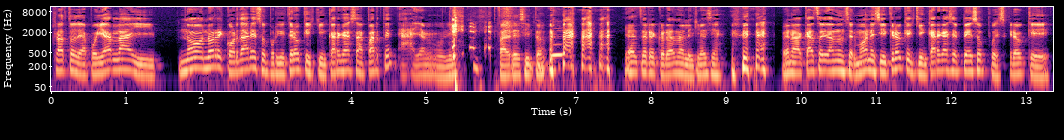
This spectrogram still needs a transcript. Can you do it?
trato de apoyarla y no, no recordar eso, porque creo que quien carga esa parte. Ah, ya me volví. Padrecito. ya estoy recordando a la iglesia. bueno, acá estoy dando un sermón. y creo que quien carga ese peso, pues creo que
